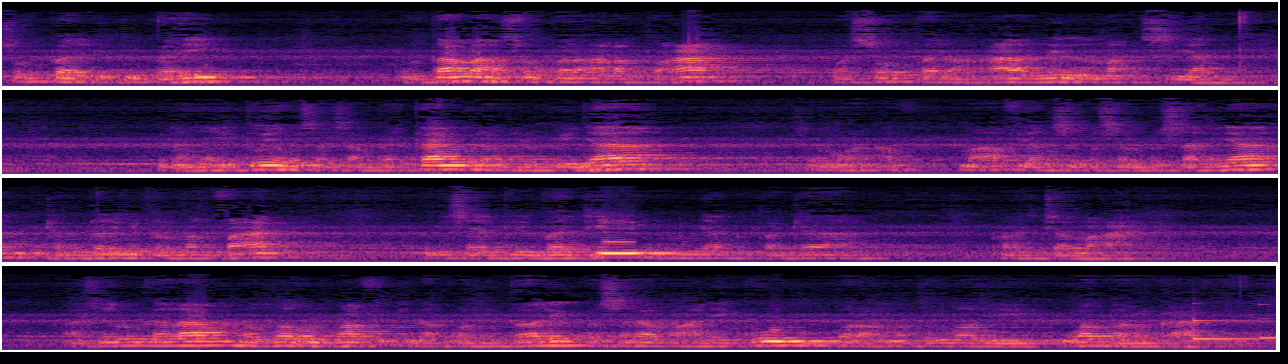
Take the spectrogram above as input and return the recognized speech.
sobar itu baik. Terutama sobar ala ta'ah wa sobar anil maksiat. Kiranya itu yang bisa saya sampaikan kurang lebihnya saya mohon maaf, maaf yang sebesar-besarnya. Mudah-mudahan ini bermanfaat bagi saya pribadi umumnya kepada para jamaah. Akhirul kalam Allahul muwafiq ila Wassalamualaikum warahmatullahi wabarakatuh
